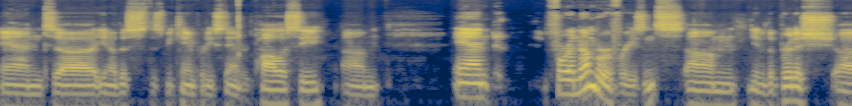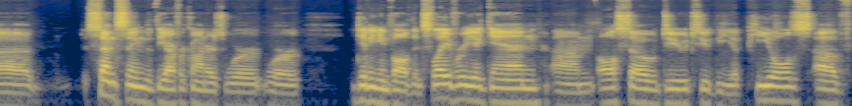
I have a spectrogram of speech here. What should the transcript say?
and, uh, you know, this, this became pretty standard policy. Um, and for a number of reasons, um, you know, the British, uh, sensing that the Afrikaners were, were getting involved in slavery again, um, also due to the appeals of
